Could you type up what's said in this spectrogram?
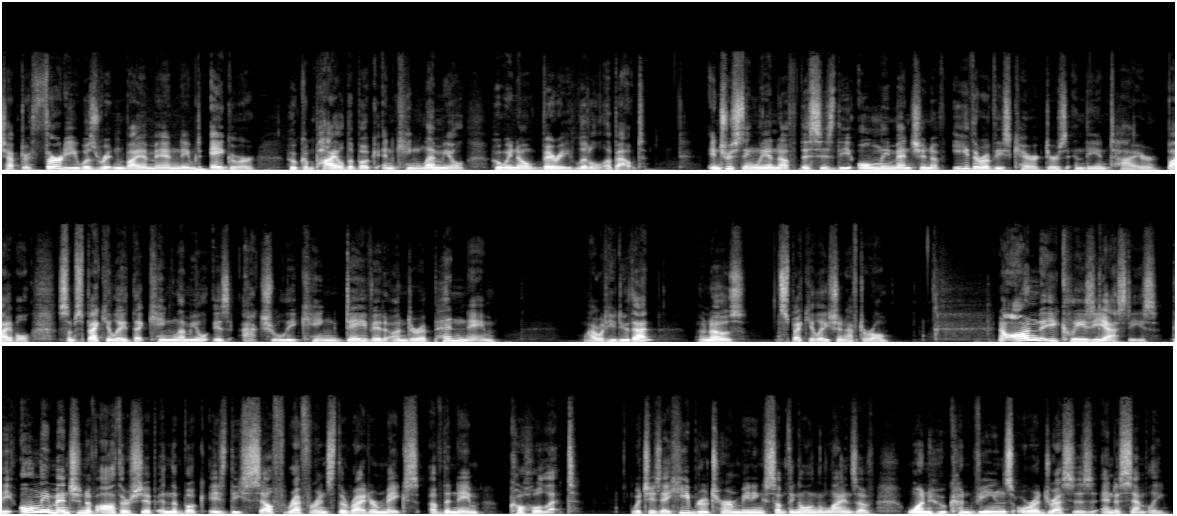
Chapter 30 was written by a man named Agur, who compiled the book, and King Lemuel, who we know very little about. Interestingly enough, this is the only mention of either of these characters in the entire Bible. Some speculate that King Lemuel is actually King David under a pen name. Why would he do that? Who knows? Speculation, after all. Now, on to Ecclesiastes. The only mention of authorship in the book is the self reference the writer makes of the name Kohelet, which is a Hebrew term meaning something along the lines of one who convenes or addresses an assembly.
